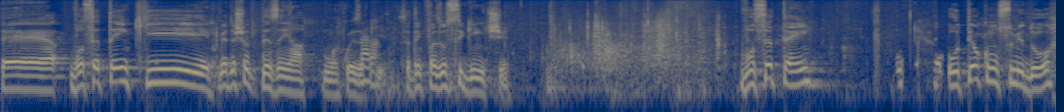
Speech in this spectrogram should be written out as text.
é, você tem que... Deixa eu desenhar uma coisa Vai lá. aqui. Você tem que fazer o seguinte. Você tem o teu consumidor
